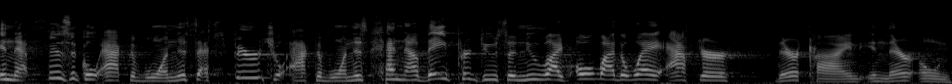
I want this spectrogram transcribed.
in that physical act of oneness, that spiritual act of oneness, and now they produce a new life. Oh, by the way, after their kind in their own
